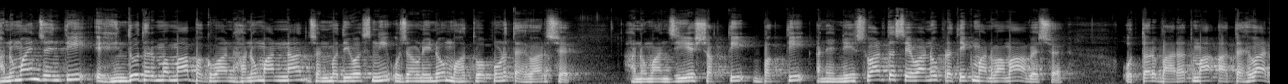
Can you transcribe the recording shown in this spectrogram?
હનુમાન જયંતી એ હિન્દુ ધર્મમાં ભગવાન હનુમાનના જન્મદિવસની ઉજવણીનો મહત્વપૂર્ણ તહેવાર છે. હનુમાનજીએ શક્તિ, ભક્તિ અને નિસ્વાર્થ સેવાનું પ્રતીક માનવામાં આવે છે. ઉત્તર ભારતમાં આ તહેવાર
